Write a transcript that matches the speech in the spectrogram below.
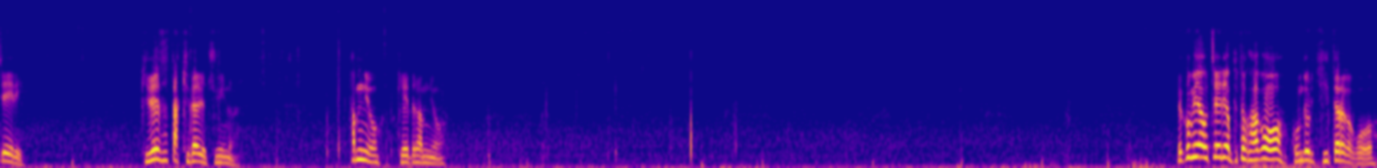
젤리. 길에서 딱 기다려 주인을. 합류 걔들 합류 배꼽이하고 젤리가 붙어가고 곰돌이 뒤따라가고.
